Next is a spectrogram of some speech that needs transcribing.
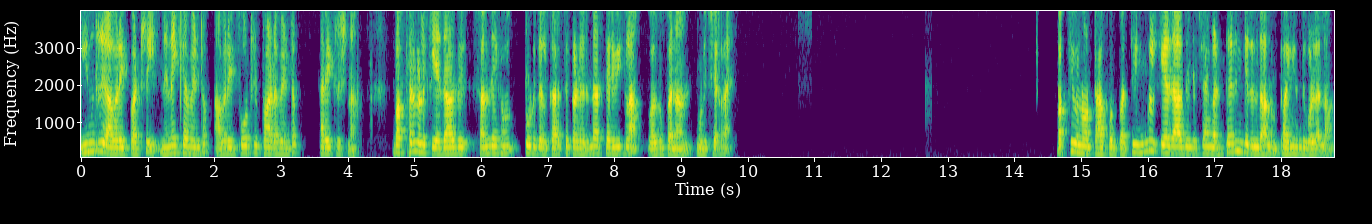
இன்று அவரைப் பற்றி நினைக்க வேண்டும். அவரை போற்றி பாட வேண்டும். ஹரே கிருஷ்ணா. பக்தர்களுக்கு ஏதாவது சந்தேகம், கூடுதல் கருத்துக்கள் இருந்தால் தெரிவிக்கலாம். வகுப்பை நான் முடிச்சிடுறேன். பக்தி வினோத் தாக்கூர் பத்தி உங்களுக்கு ஏதாவது விஷயங்கள் தெரிந்திருந்தாலும் பகிர்ந்து கொள்ளலாம்.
